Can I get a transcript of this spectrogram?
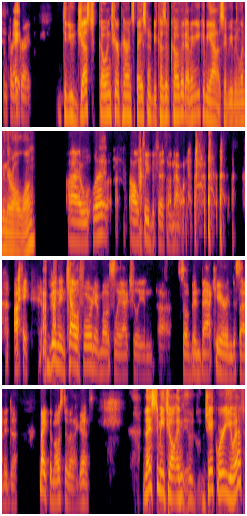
been pretty great. Did you just go into your parents' basement because of COVID? I mean, you can be honest. Have you been living there all along? I well, I'll plead the fifth on that one. I, I've been in California mostly, actually, and uh, so I've been back here and decided to make the most of it. I guess. Nice to meet you all. And uh, Jake, where are you at?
